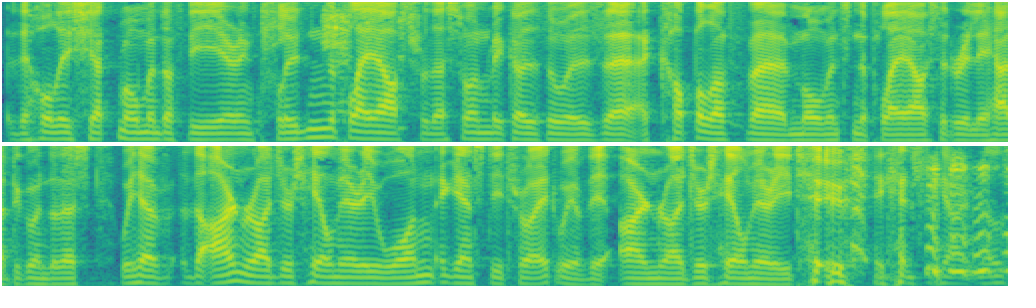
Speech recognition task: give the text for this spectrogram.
the holy shit moment of the year, including the playoffs for this one, because there was uh, a couple of uh, moments in the playoffs that really had to go into this. We have the Aaron Rodgers Hail Mary 1 against Detroit. We have the Aaron Rodgers Hail Mary 2 against the Cardinals.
